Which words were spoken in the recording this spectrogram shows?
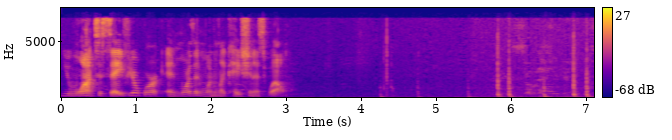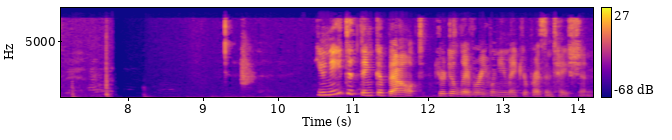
You want to save your work in more than one location as well. You need to think about your delivery when you make your presentation.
